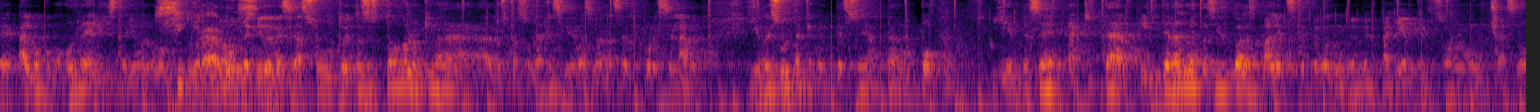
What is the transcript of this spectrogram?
eh, algo como muy realista. Yo en algún momento Sí, estuve claro, muy sí. metido en ese asunto, entonces todo lo que iba a, a los personajes y demás iban a ser por ese lado. Y resulta que me empecé a atar un poco y empecé a quitar, literalmente así todas las paletas que tengo en, en el taller, que son muchas, ¿no?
